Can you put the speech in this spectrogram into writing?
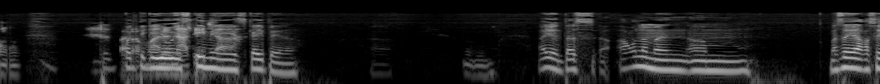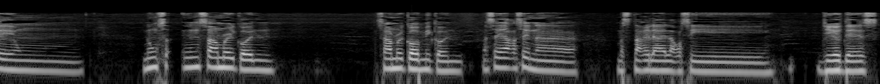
Oo. Pag tiga UST, may siya. Skype eh, no? Ayun, tas ako naman, um, masaya kasi yung, nung, yung Summer Con, Summer Comic Con, masaya kasi na mas nakilala ko si Geodesk,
